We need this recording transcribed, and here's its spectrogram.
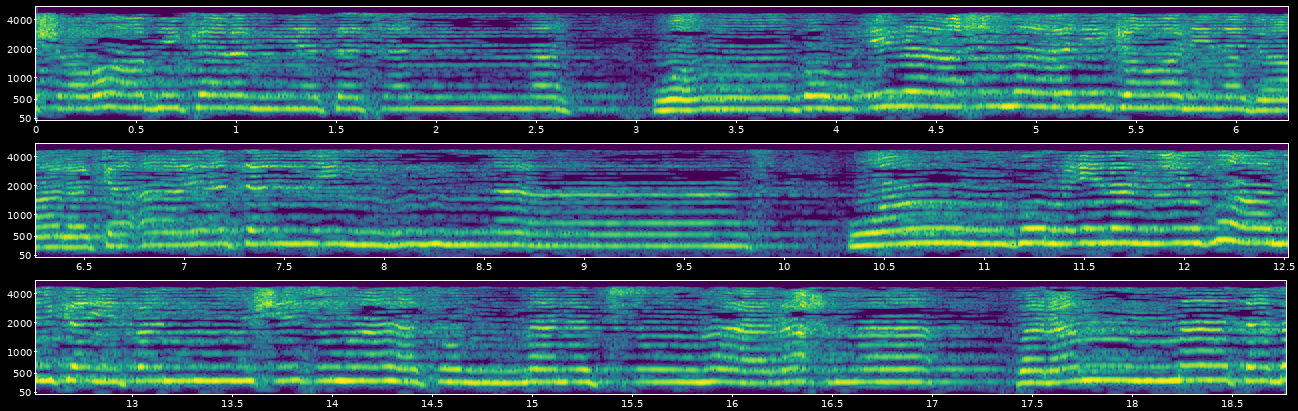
وشرابك لم يتسنه. وانظر إلى حمارك ولنجعلك آية للناس. وانظر إلى العظام كيف ننشزها ثم نكسوها لحما. فلما تبين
